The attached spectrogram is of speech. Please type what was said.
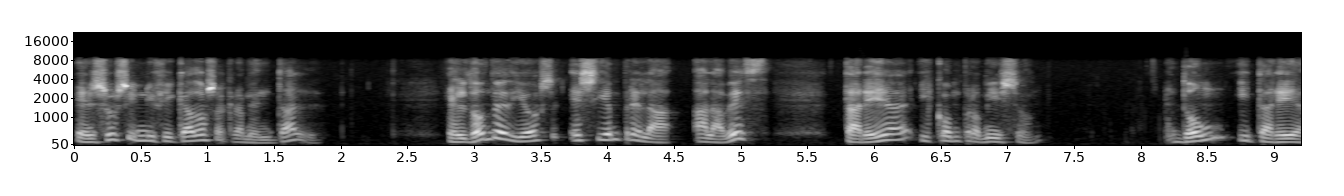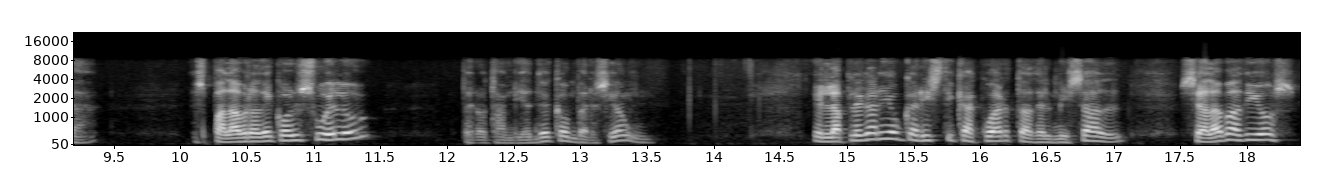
en su significado sacramental. El don de Dios es siempre la, a la vez tarea y compromiso. Don y tarea. Es palabra de consuelo, pero también de conversión. En la plegaria eucarística cuarta del misal se alaba a Dios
